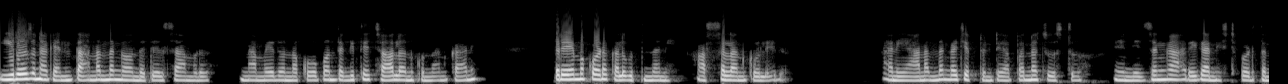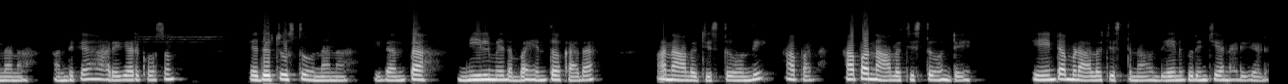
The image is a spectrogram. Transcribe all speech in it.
ఈరోజు నాకు ఎంత ఆనందంగా ఉందో తెలుసా అమ్ముడు? నా మీద ఉన్న కోపం తగ్గితే చాలు అనుకున్నాను కానీ ప్రేమ కూడా కలుగుతుందని అస్సలు అనుకోలేదు అని ఆనందంగా చెప్తుంటే అపర్ణ చూస్తూ నేను నిజంగా హరిగారిని ఇష్టపడుతున్నానా? అందుకే హరిగారి కోసం ఎదురు చూస్తూ ఉన్నానా? ఇదంతా నీళ్ళ మీద భయంతో కాదా? అని ఆలోచిస్తూ ఉంది అపర్ణ. అపర్ణ ఆలోచిస్తూ ఉంటే ఏంటమ్మడు ఆలోచిస్తున్నావు? దేని గురించి అని అడిగాడు.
